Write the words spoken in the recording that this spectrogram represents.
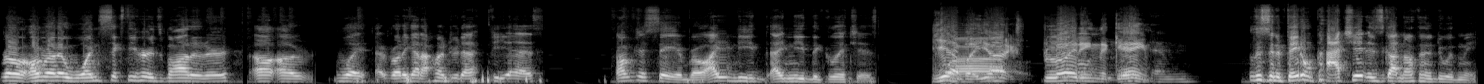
Bro, I'm running 160 hertz monitor. Uh, uh, what? Running at 100 FPS. I'm just saying, bro. I need, I need the glitches. Yeah, but you're exploiting the game. Listen, if they don't patch it, it's got nothing to do with me.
